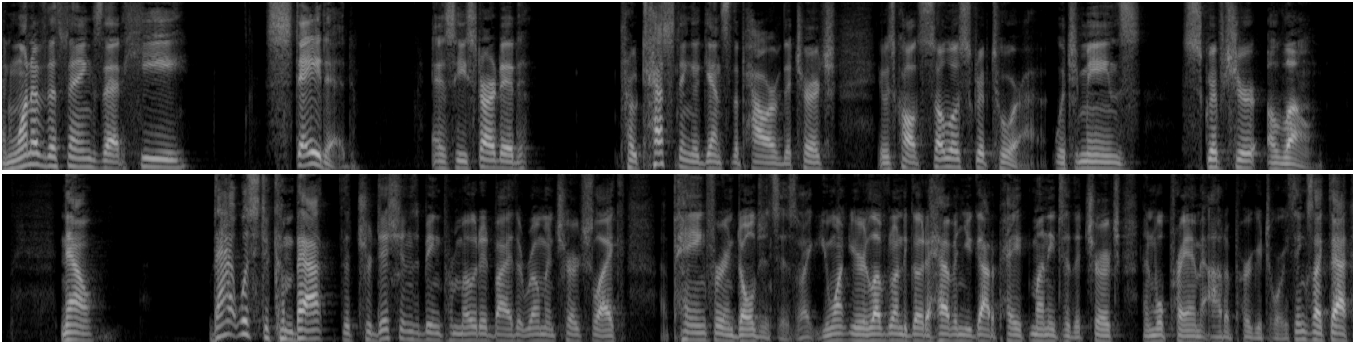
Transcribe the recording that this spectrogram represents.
And one of the things that he stated as he started protesting against the power of the church, it was called sola scriptura, which means scripture alone. Now, that was to combat the traditions being promoted by the Roman church, like uh, paying for indulgences. Like you want your loved one to go to heaven, you got to pay money to the church and we'll pray him out of purgatory. Things like that.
